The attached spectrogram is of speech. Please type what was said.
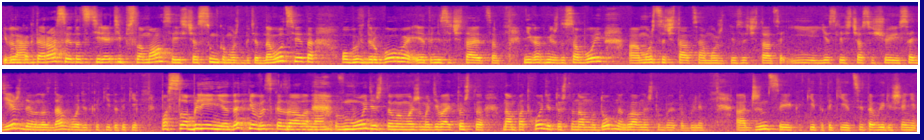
И потом да. как-то раз этот стереотип сломался, и сейчас сумка может быть одного цвета, обувь другого, и это не сочетается никак между собой. А может сочетаться, а может не сочетаться. И если сейчас еще и с одеждой у нас, да, вводят какие-то такие послабления, да, я бы сказала, да. в моде, что мы можем одевать то, что нам подходит, то, что нам удобно. Главное, чтобы это были а, джинсы и какие-то такие цвета цветовые решения.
